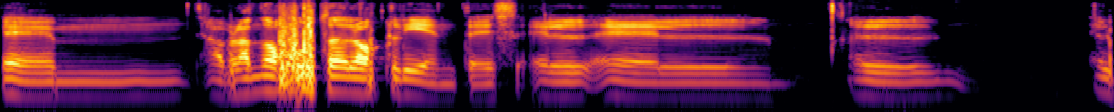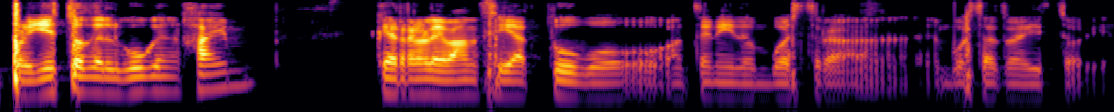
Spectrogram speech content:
Em, hablando justo de los clientes, el, el proyecto del Guggenheim ¿qué relevancia tuvo o ha tenido en vuestra, en vuestra trayectoria?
